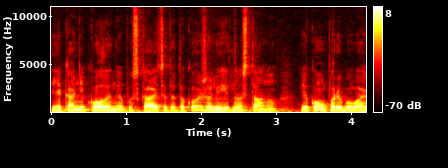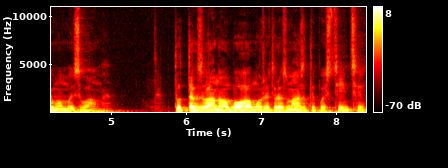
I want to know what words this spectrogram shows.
яка ніколи не опускається до такого жалюгідного стану, в якому перебуваємо ми з вами. Тут так званого Бога можуть розмазати по стінці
